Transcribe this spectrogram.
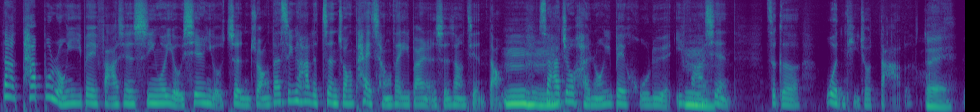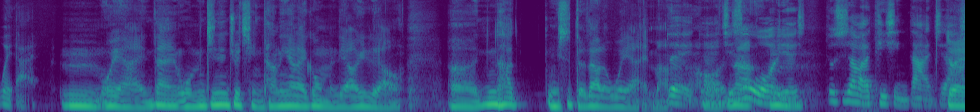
那它不容易被发现，是因为有些人有症状，但是因为它的症状太常在一般人身上见到，嗯、所以它就很容易被忽略。一发现这个问题就大了。对，胃癌，嗯，胃癌。但我们今天就请唐玲要来跟我们聊一聊，呃，因为他你是得到了胃癌嘛？对对，哦、其实我也。嗯就是要来提醒大家，对。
